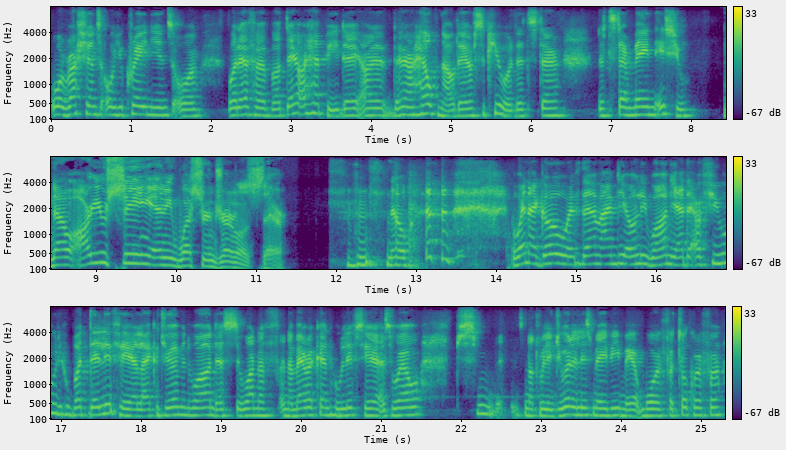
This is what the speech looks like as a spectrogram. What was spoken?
or russians or ukrainians or whatever but they are happy. They are they are helped now. They are secure. That's their that's their main issue. Now are you seeing any western journalists there? No. When I go with them, I'm the only one. Yeah, there are a few, who, but they live here, like a German one. There's one of an American who lives here as well. It's not really journalist, maybe more a photographer,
